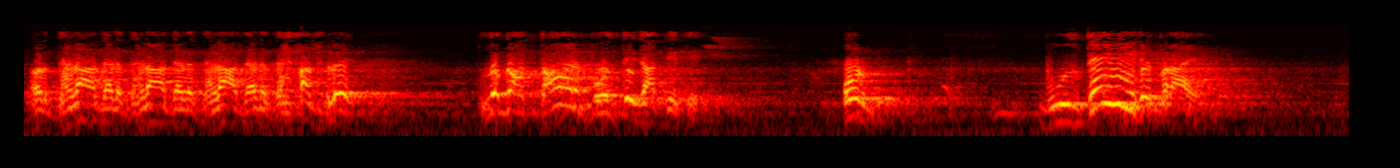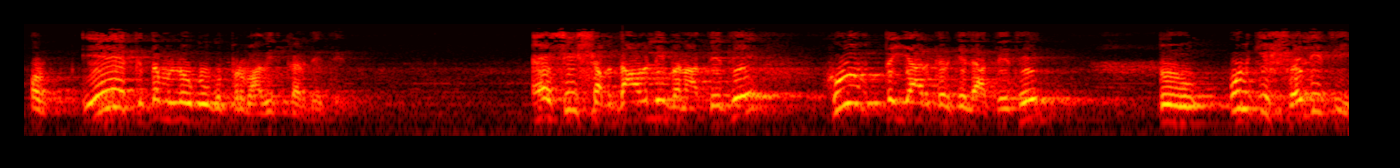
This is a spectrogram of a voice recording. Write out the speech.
और धड़ाधड़ धड़ाधड़ धड़ाधड़ धड़ाधड़ लगातार बोलते जाते थे और भूलते ही थे प्राय और एकदम लोगों को प्रभावित कर देते। ऐसी शब्दावली बनाते थे, खूब तैयार करके लाते थे। तो उनकी शैली थी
